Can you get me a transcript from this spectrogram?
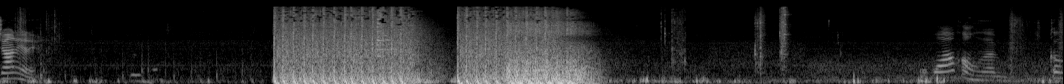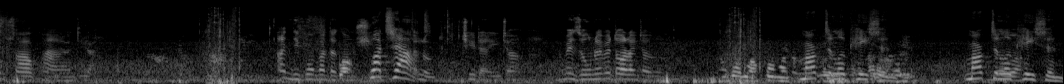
Johnny này. Quá còn ờ, là câu sao khoảng này đi à anh đi qua bàn tay con. Watch out. Chi đây cho. Mày dùng đấy mày to lên cho mark the location. Mark the location.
